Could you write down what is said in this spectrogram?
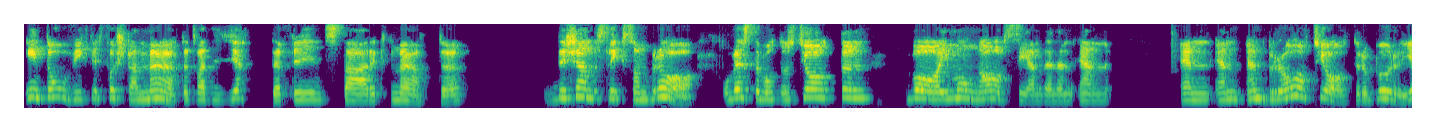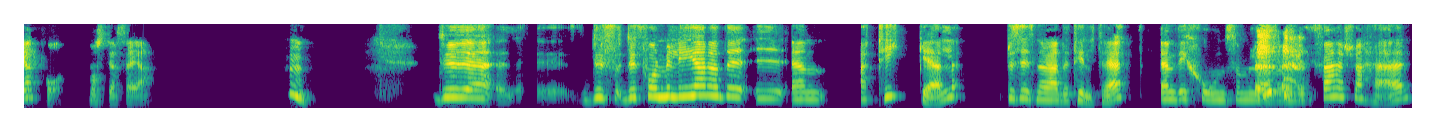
inte oviktigt, första mötet var ett jättefint, starkt möte. Det kändes liksom bra. Och Västerbottensteatern var i många avseenden en, en, en, en, en bra teater att börja på måste jag säga. Hmm. Du, eh, du, du formulerade i en artikel, precis när du hade tillträtt, en vision som löd ungefär så här.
